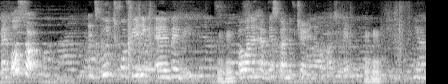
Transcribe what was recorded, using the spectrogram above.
and also it's good for feeding a baby. Mm-hmm. I want to have this kind of chair in our house, okay? Mm-hmm. Yeah.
